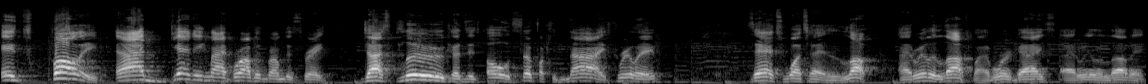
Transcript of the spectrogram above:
It's falling, and I'm getting my profit from this trade. Just look at this. Oh, so fucking nice, really. That's what I love. I really love my work, guys. I really love it.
